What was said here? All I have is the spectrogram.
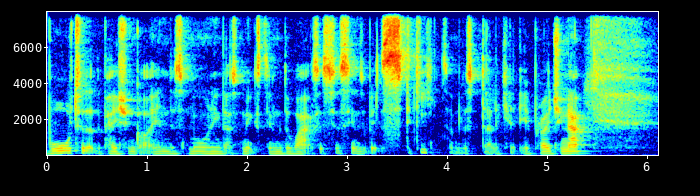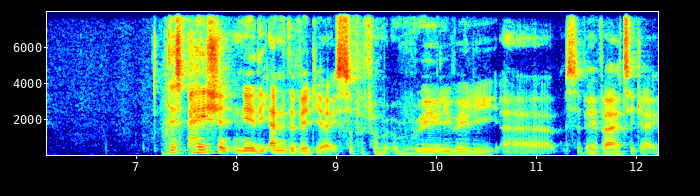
water that the patient got in this morning that's mixed in with the wax. It just seems a bit sticky, so I'm just delicately approaching now. This patient near the end of the video suffered from really, really uh, severe vertigo.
